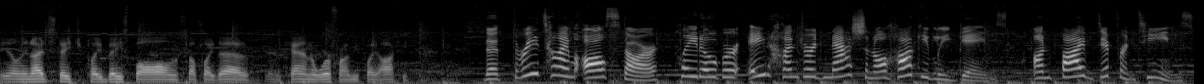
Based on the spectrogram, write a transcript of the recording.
you know, in the United States you play baseball and stuff like that. In Canada, where from you play hockey. The three time All Star played over 800 National Hockey League games on five different teams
